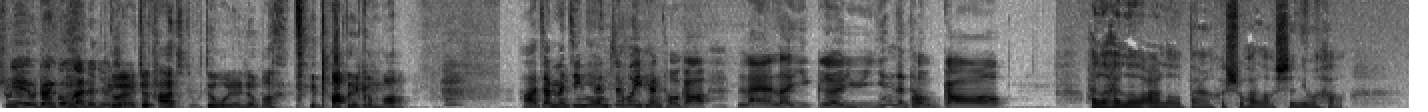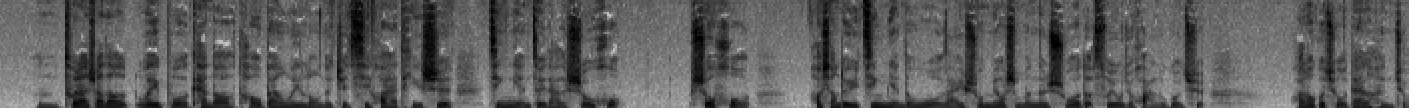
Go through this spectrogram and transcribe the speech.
术业有专攻啊，这就是。对，这他对我人生帮最大的一个忙。好，咱们今天最后一篇投稿来了一个语音的投稿。Hello Hello，二老板和舒华老师，你们好。嗯，突然刷到微博，看到逃班威龙的这期话题是今年最大的收获。收获好像对于今年的我来说没有什么能说的，所以我就划了过去。划了过去，我待了很久，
